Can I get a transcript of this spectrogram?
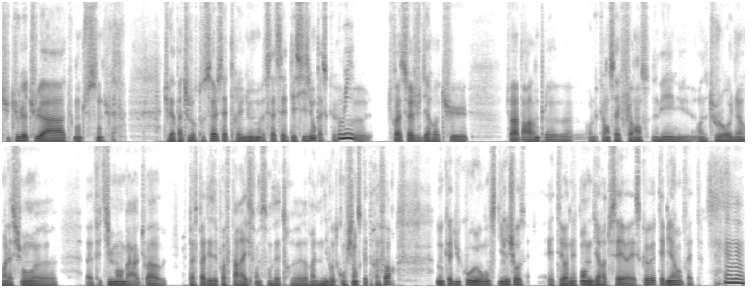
Tu, tu l'as tu l'as tu, bon, tu, tu l'as pas toujours tout seul cette réunion cette décision parce que oui. Euh, tu vois je veux dire tu tu vois par exemple en l'occurrence avec Florence on, a toujours une relation effectivement bah tu vois passe pas des épreuves pareilles sans, sans être euh, dans un niveau de confiance qui est très fort. Donc, du coup, on se dit les choses. Et honnêtement me dire, tu sais, est-ce que tu es bien en fait? Mmh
